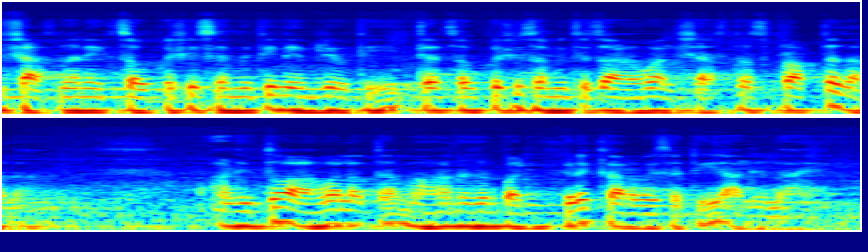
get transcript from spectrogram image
शासनाने एक चौकशी समिती नेमली होती. त्या चौकशी समितीचा अहवाल शासनास प्राप्त झाला. आणि तो अहवाल आता महानगरपालिकेकडे कारवाईसाठी आलेला आहे.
